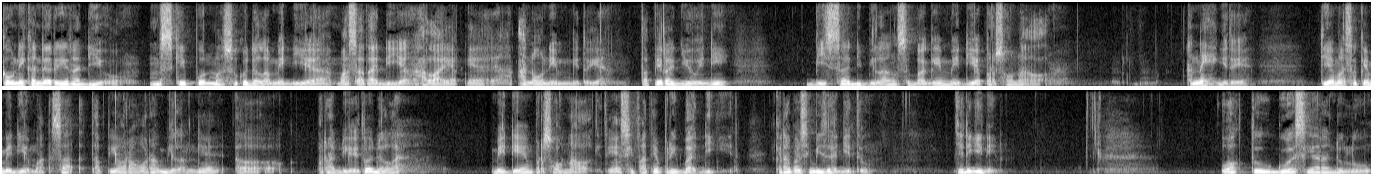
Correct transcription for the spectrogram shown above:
Keunikan dari radio, meskipun masuk ke dalam media masa tadi yang halayaknya anonim gitu ya, tapi radio ini bisa dibilang sebagai media personal. Aneh gitu ya. Dia masuknya media masa, tapi orang-orang bilangnya uh, radio itu adalah media yang personal gitu, yang sifatnya pribadi gitu. Kenapa sih bisa gitu? Jadi gini, waktu gue siaran dulu,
